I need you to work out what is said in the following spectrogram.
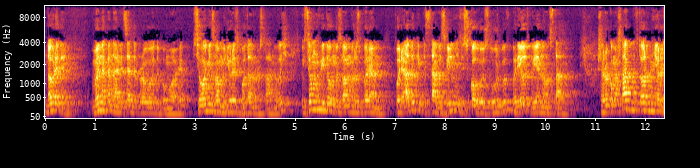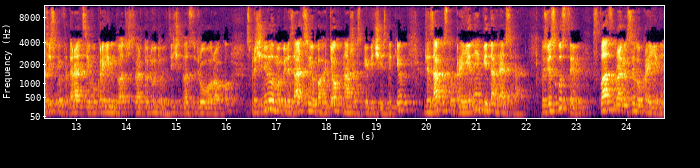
Добрий день! Ви на каналі Центр правової допомоги. Сьогодні з вами юрист Богдан Русланович. В цьому відео ми з вами розберемо порядок і підстави звільнення військової служби в період воєнного стану. Широкомасштабне вторгнення Російської Федерації в Україну 24 лютого 2022 року спричинило мобілізацію багатьох наших співвітчизників для захисту країни від агресора. У зв'язку з цим склад Збройних сил України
